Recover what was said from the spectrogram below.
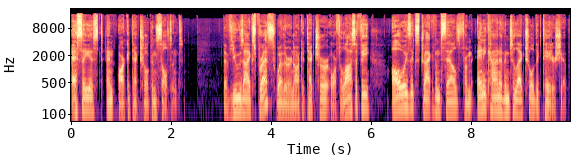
essayist, and architectural consultant. The views I express, whether in architecture or philosophy, always extract themselves from any kind of intellectual dictatorship.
